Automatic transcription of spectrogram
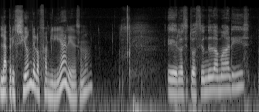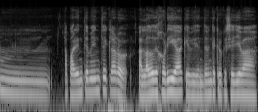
La presión de los familiares, ¿no? Eh, la situación de Damaris, mm, aparentemente, claro, al lado de Joría, que evidentemente creo que se lleva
